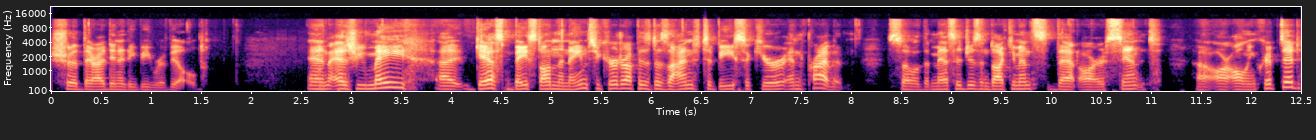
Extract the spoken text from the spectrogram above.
should their identity be revealed. And as you may uh, guess, based on the name, SecureDrop is designed to be secure and private. So the messages and documents that are sent are all encrypted.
